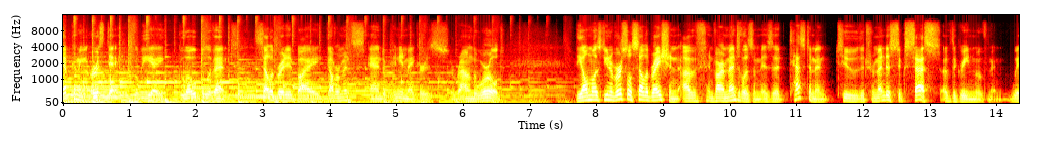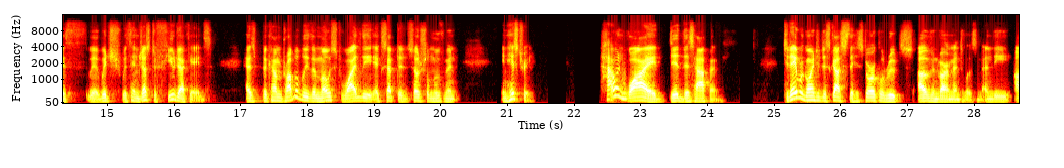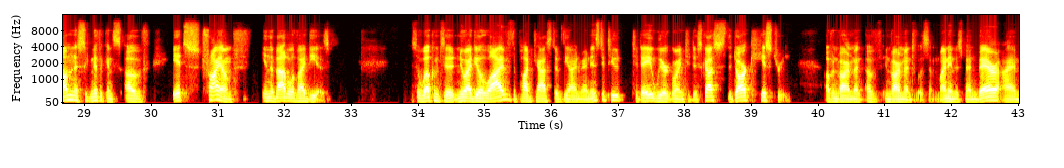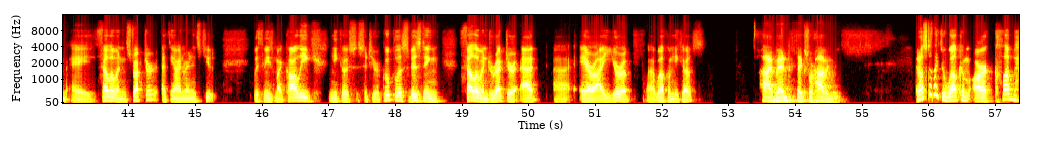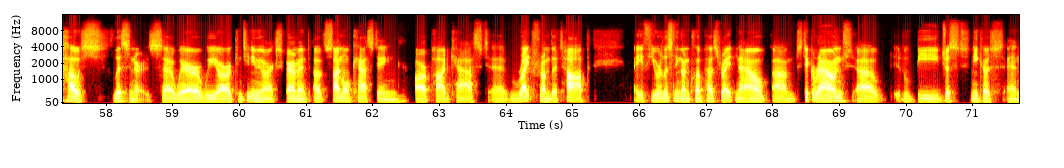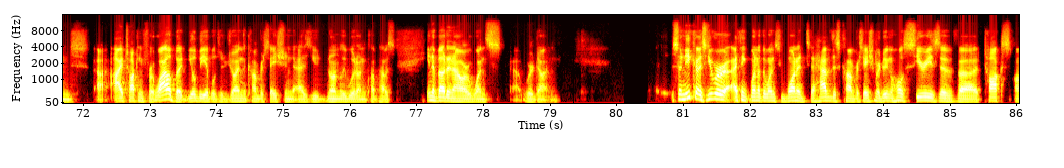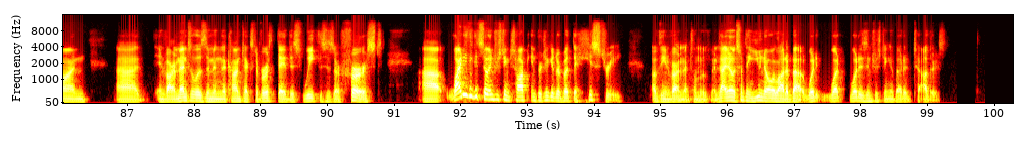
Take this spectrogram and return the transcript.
The upcoming Earth Day will be a global event celebrated by governments and opinion makers around the world. The almost universal celebration of environmentalism is a testament to the tremendous success of the Green Movement, with, which within just a few decades has become probably the most widely accepted social movement in history. How and why did this happen? Today, we're going to discuss the historical roots of environmentalism and the ominous significance of its triumph in the battle of ideas. So, welcome to New Ideal Live, the podcast of the Ayn Rand Institute. Today, we are going to discuss the dark history of environment of environmentalism. My name is Ben Bayer. I am a fellow and instructor at the Ayn Rand Institute. With me is my colleague Nikos Sotirakopoulos, visiting fellow and director at uh, ARI Europe. Uh, welcome, Nikos. Hi, Ben. Thanks for having me. I'd also like to welcome our Clubhouse listeners, uh, where we are continuing our experiment of simulcasting our podcast uh, right from the top. If you're listening on Clubhouse right now, um, stick around. Uh, it'll be just Nikos and uh, I talking for a while, but you'll be able to join the conversation as you normally would on Clubhouse in about an hour once uh, we're done so Nikos, you were, I think, one of the ones who wanted to have this conversation. We're doing a whole series of uh, talks on uh, environmentalism in the context of Earth Day this week. This is our first. Uh, why do you think it's so interesting to talk in particular about the history of the environmental movement? I know it's something you know a lot about. What what what is interesting about it to others?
